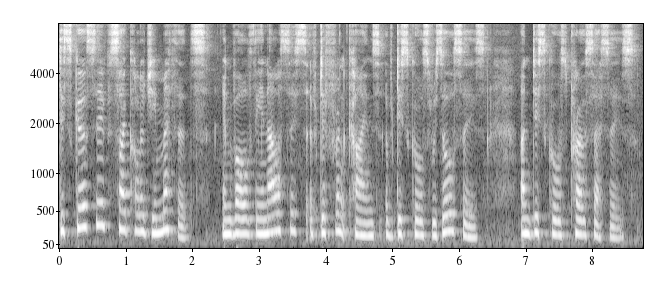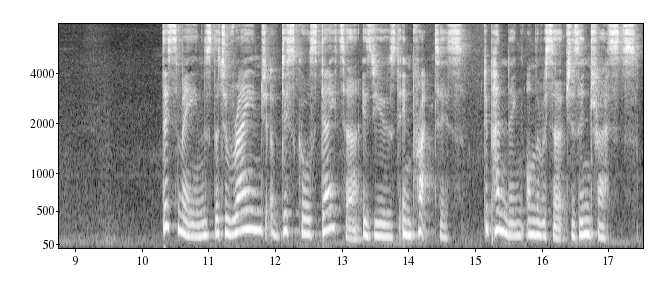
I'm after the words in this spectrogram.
Discursive psychology methods involve the analysis of different kinds of discourse resources and discourse processes. This means that a range of discourse data is used in practice, depending on the researcher's interests.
